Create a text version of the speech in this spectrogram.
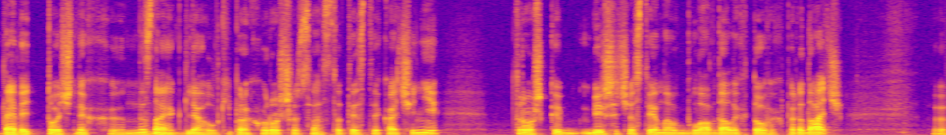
9 точних. е, Не знаю, як для голкіпера хороша ця статистика чи ні. Трошки більша частина була вдалих довгих передач. Е,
